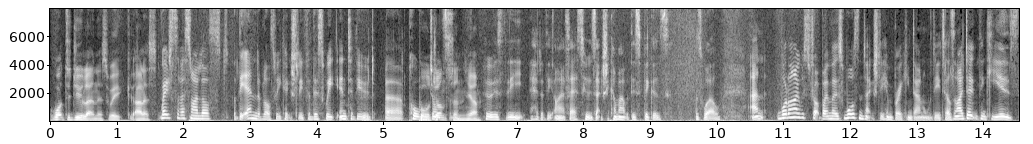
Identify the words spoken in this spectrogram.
What did you learn this week, Alice? Rachel Sylvester and I last at the end of last week, actually, for this week, interviewed uh, Paul, Paul Johnson, Johnson, yeah, who is the head of the IFS, who's actually come out with his figures as well. And what I was struck by most wasn't actually him breaking down all the details, and I don't think he is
